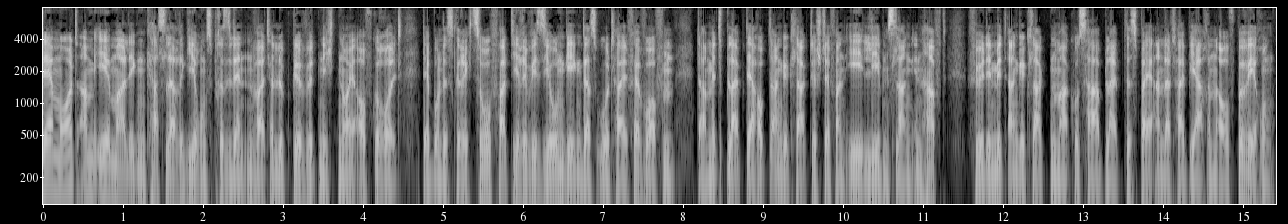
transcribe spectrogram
Der Mord am ehemaligen Kasseler Regierungspräsidenten Walter Lübcke wird nicht neu aufgerollt. Der Bundesgerichtshof hat die Revision gegen das Urteil verworfen. Damit bleibt der Hauptangeklagte Stefan E. lebenslang in Haft. Für den Mitangeklagten Markus H. bleibt es bei anderthalb Jahren auf Bewährung.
